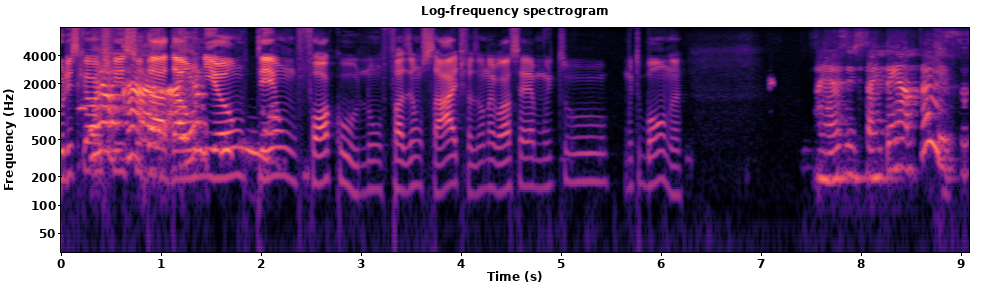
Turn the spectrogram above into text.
Por isso que eu acho que isso da, da União ter um foco, no fazer um site, fazer um negócio é muito, muito bom, né? É, a gente está empenhado para isso.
